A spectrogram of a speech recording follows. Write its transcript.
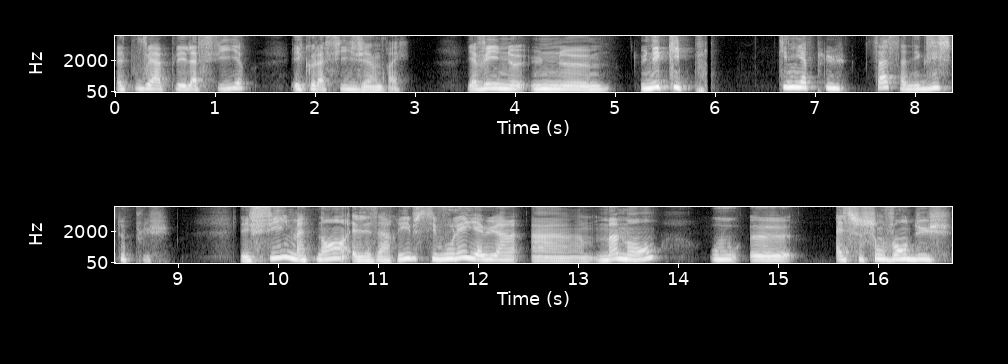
elle pouvait appeler la fille et que la fille viendrait. Il y avait une, une, une équipe qu'il n'y a plus. Ça, ça n'existe plus. Les filles, maintenant, elles arrivent. Si vous voulez, il y a eu un, un moment où euh, elles se sont vendues.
